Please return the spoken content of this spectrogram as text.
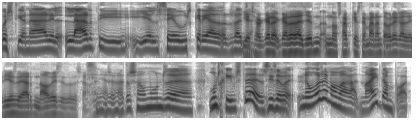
qüestionar l'art i, i els seus creadors. Vaja. I això que, que ara la gent no sap que estem anant a veure galeries d'art noves i tot això. Eh? Senyors, nosaltres som uns, uh, uns hipsters. Si no mos hem amagat mai, tampoc.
